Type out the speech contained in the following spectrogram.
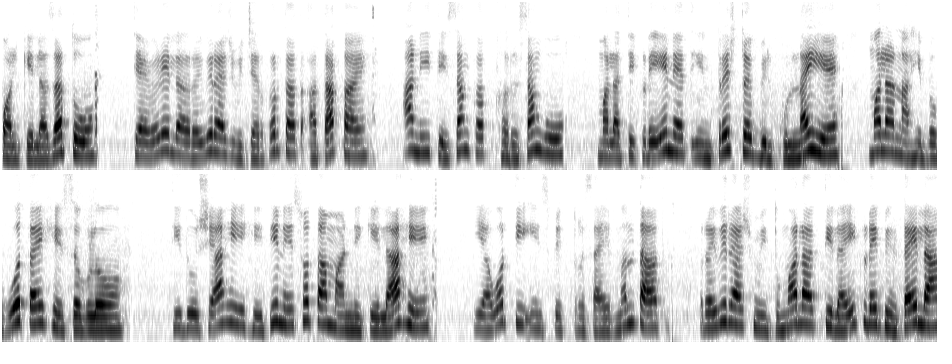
कॉल केला जातो त्यावेळेला रविराज विचार करतात आता काय? आणि ते सांगतात खरं सांगू मला तिकडे येण्यात इंटरेस्ट बिलकुल नाही आहे मला नाही बघवत आहे हे सगळं. ती दोषी आहे हे तिने स्वतः मान्य केलं आहे. यावरती इन्स्पेक्टर साहेब म्हणतात रविराज मी तुम्हाला तिला इकडे भेटायला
